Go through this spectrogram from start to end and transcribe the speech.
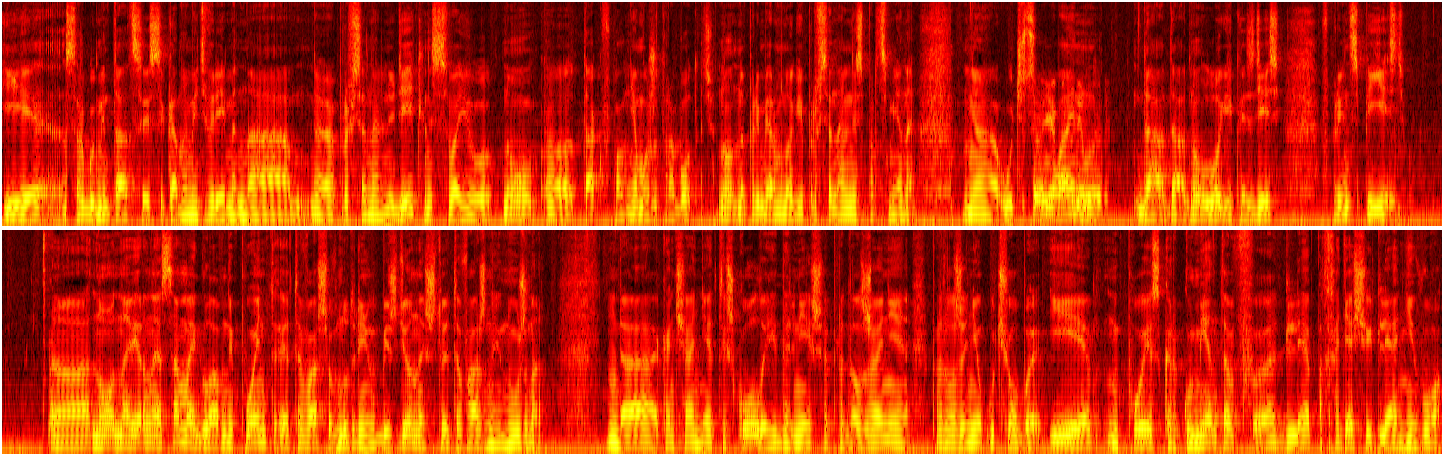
И с аргументацией сэкономить время на э, профессиональную деятельность свою, ну, э, так вполне может работать. Ну, например, многие профессиональные спортсмены э, учатся да, онлайн. Да, да, ну, логика здесь, в принципе, есть. А, но, наверное, самый главный поинт – это ваша внутренняя убежденность, что это важно и нужно. Да, окончание этой школы и дальнейшее продолжение, продолжение учебы. И поиск аргументов э, для, подходящих для него.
